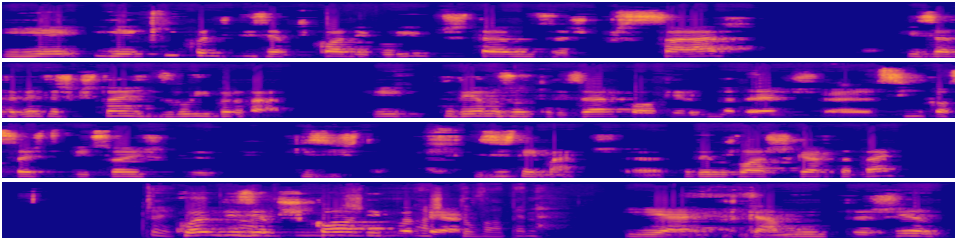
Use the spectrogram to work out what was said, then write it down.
E, é- e aqui quando dizemos código livre estamos a expressar exatamente as questões de liberdade. e podemos utilizar qualquer uma das uh, cinco ou seis definições que, que existem. Existem mais. Uh, podemos lá chegar também. Sim. Quando dizemos ah, código aberto, vale e é porque há muita gente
